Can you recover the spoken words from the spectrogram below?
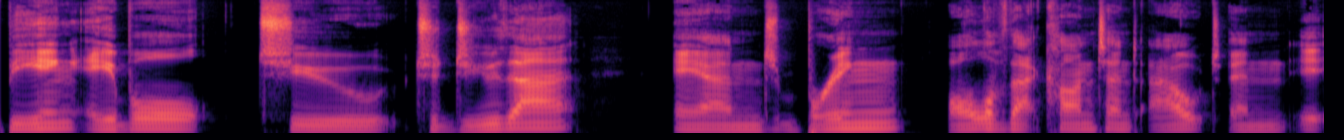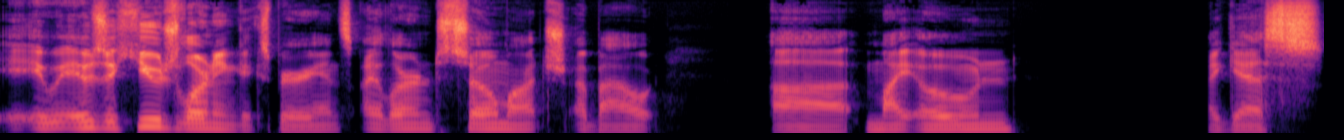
being able to to do that and bring all of that content out and it, it, it was a huge learning experience. I learned so much about uh, my own, I guess,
